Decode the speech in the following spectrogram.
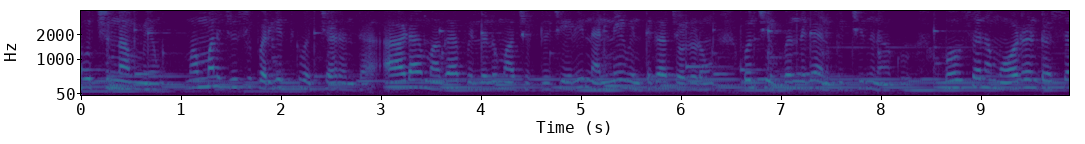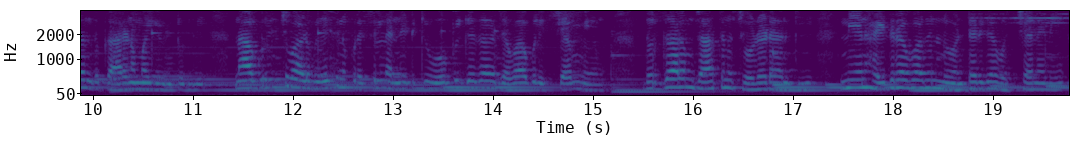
కూర్చున్నాం మేము. మమ్మల్ని చూసి పరిగెత్తుకు వచ్చారంతా. ఆడ మగ పిల్లలు మా చుట్టూ చేరి నన్నే వింతగా చూడడం కొంచెం ఇబ్బందిగా అనిపించింది నాకు. బహుశా నా మోడర్న్ డ్రెస్ అందుకు కారణమై ఉంటుంది. నా గురించి వాళ్ళు వేసిన ప్రశ్నలన్నిటికీ ఓపికగా జవాబులు ఇచ్చాం మేము. దుర్గారం జాతను చూడడానికి నేను హైదరాబాద్ నుండి ఒంటరిగా వచ్చానని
